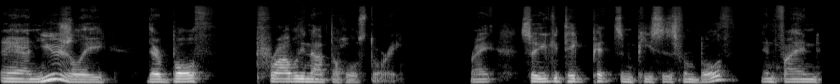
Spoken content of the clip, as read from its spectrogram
And usually they're both probably not the whole story, right? So you could take bits and pieces from both and find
